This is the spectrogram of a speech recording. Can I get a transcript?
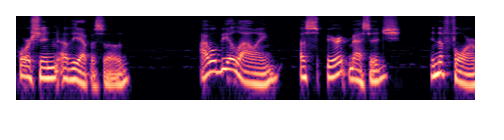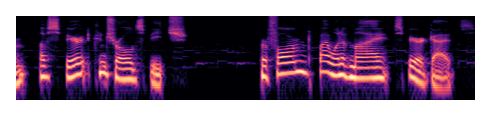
portion of the episode, I will be allowing a spirit message in the form of spirit controlled speech, performed by one of my spirit guides.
